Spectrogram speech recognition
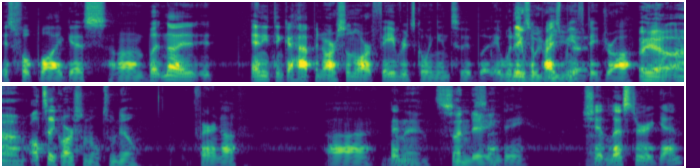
it's football, I guess. Um, but no, it, it anything could happen. Arsenal are favorites going into it, but it wouldn't would surprise be, me uh, if they draw. Oh yeah, um, I'll take Arsenal two 0 Fair enough. Uh, then, And then Sunday, Sunday, shit, uh, Leicester again.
